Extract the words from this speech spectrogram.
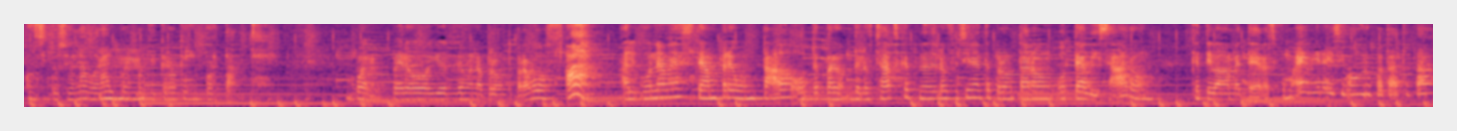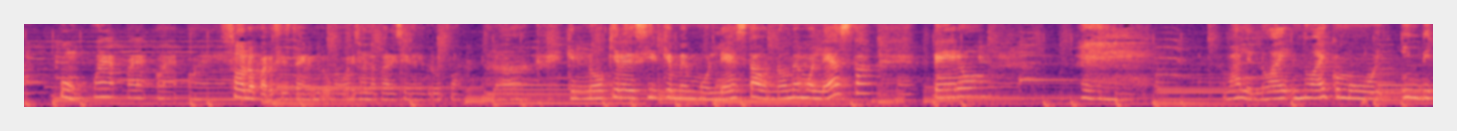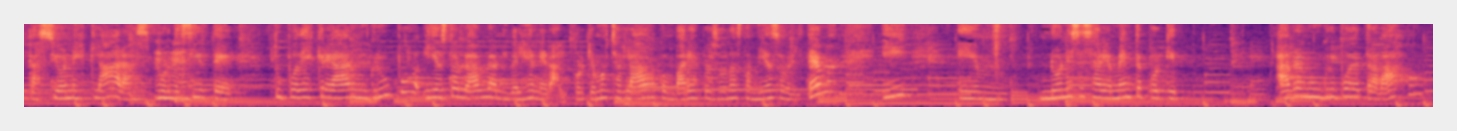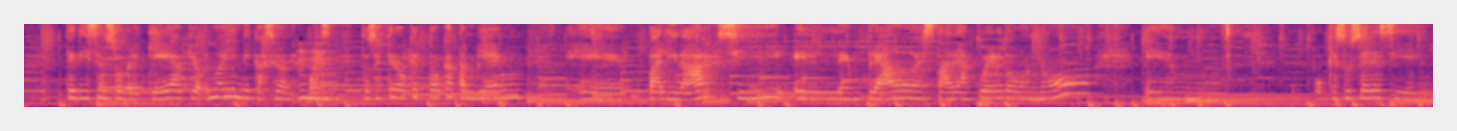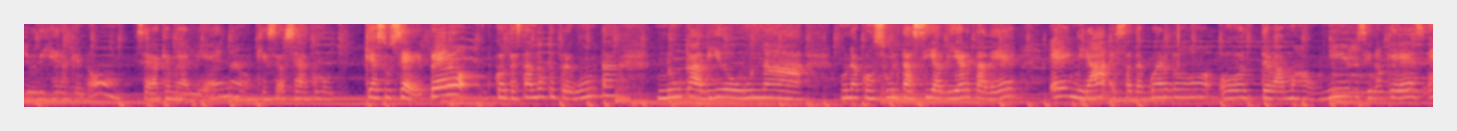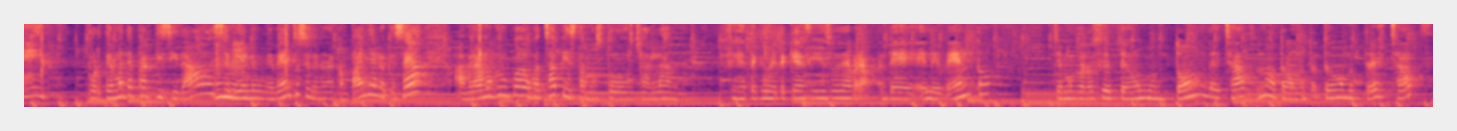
constitución laboral, pues, porque creo que es importante. Bueno, pero yo tengo una pregunta para vos. Ah, ¿Alguna vez te han preguntado o te, de los chats que tenés de la oficina te preguntaron o te avisaron que te iban a meter? Así como, hey, mira, hicimos un grupo, ta, ta, ta, pum. Solo apareciste en el grupo. No, solo aparecí en el grupo. Que no quiere decir que me molesta o no me molesta, pero... Eh, vale, no hay, no hay como indicaciones claras por decirte tú puedes crear un grupo y esto lo hablo a nivel general porque hemos charlado con varias personas también sobre el tema y em, no necesariamente porque abran un grupo de trabajo te dicen sobre qué, a qué no hay indicaciones pues. Entonces creo que toca también eh, validar si el empleado está de acuerdo o no em, o qué sucede si yo dijera que no, será que me aliena o qué o sea, como qué sucede. Pero contestando tu pregunta, nunca ha habido una, una consulta así abierta de, hey, mira, ¿estás de acuerdo o te vamos a unir? Sino que es, hey, por temas de practicidad, se viene un evento, se viene una campaña, lo que sea, abramos grupo de WhatsApp y estamos todos charlando. Fíjate que ahorita que decís eso de, de el evento, ya me conocido, tengo un montón de chats, no, tengo un montón, tengo como tres chats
